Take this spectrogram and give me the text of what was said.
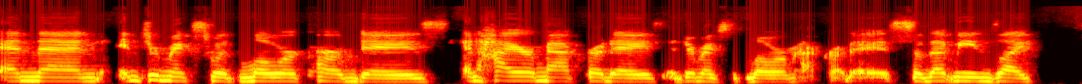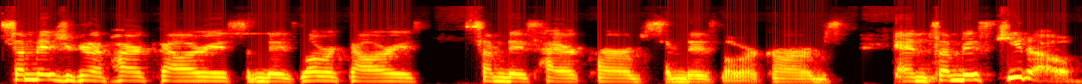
and then intermixed with lower carb days and higher macro days, intermixed with lower macro days. So that means like some days you're going to have higher calories, some days lower calories, some days higher carbs, some days lower carbs, and some days keto.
